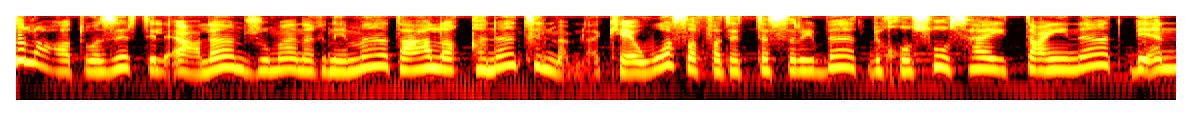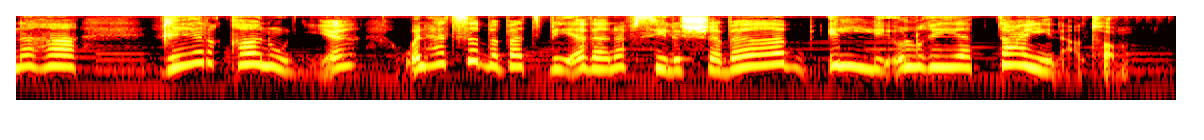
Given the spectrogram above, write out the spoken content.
طلعت وزيرة الإعلام جمان غنيمات على قناة المملكة ووصفت التسريبات بخصوص هاي التعيينات بأنها غير قانونية وأنها تسببت بأذى نفسي للشباب اللي ألغيت تعييناتهم.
